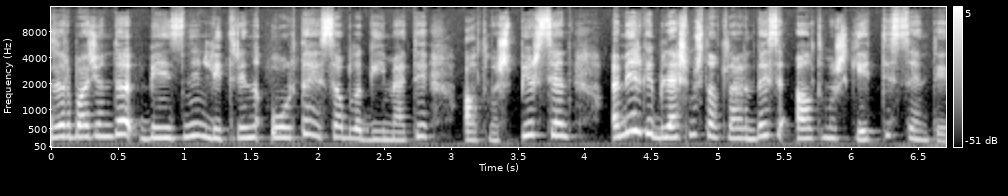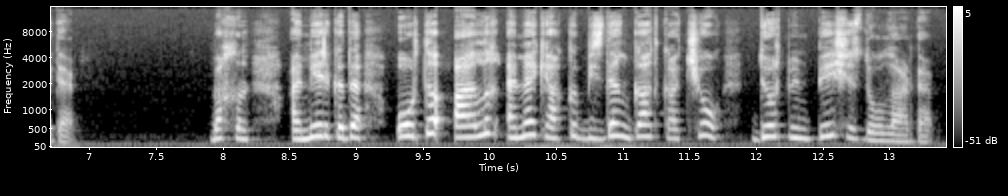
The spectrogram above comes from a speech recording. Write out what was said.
Azərbaycanda benzinin litrinin orta hesabla qiyməti 61 sent, Amerika Birləşmiş Ştatlarında isə 67 sent idi. Baxın, Amerikada orta aylıq əmək haqqı bizdən qat-qat çox, 4500 dollardır.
